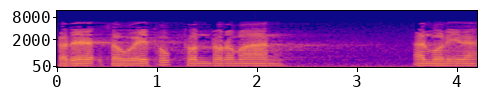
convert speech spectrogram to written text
ก็ได้เสวยทุกทนทรมาน อันโมนี้นะ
